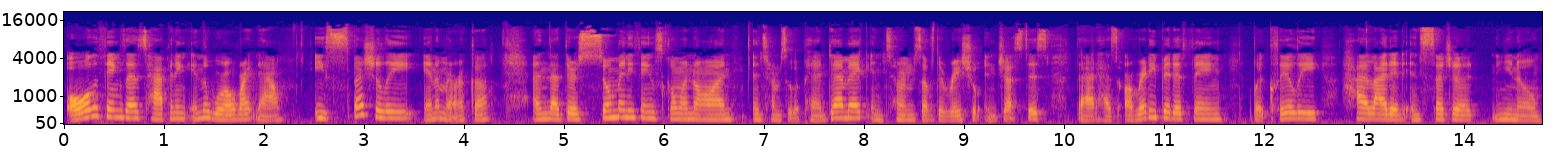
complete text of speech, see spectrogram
all the things that's happening in the world right now especially in America, and that there's so many things going on in terms of a pandemic, in terms of the racial injustice that has already been a thing, but clearly highlighted in such a, you know,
